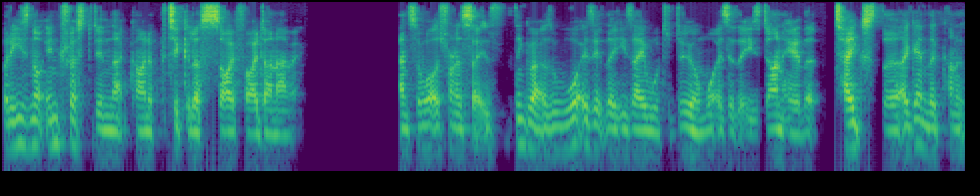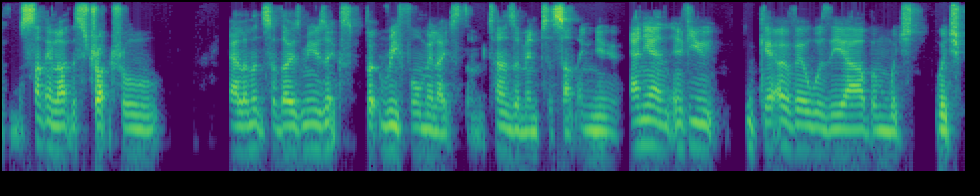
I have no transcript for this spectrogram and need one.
but he's not interested in that kind of particular sci-fi dynamic. And so what I was trying to say is think about is what is it that he's able to do and what is it that he's done here that takes the again the kind of something like the structural elements of those musics but reformulates them, turns them into something new. And yeah, if you Ghettoville was the album which which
